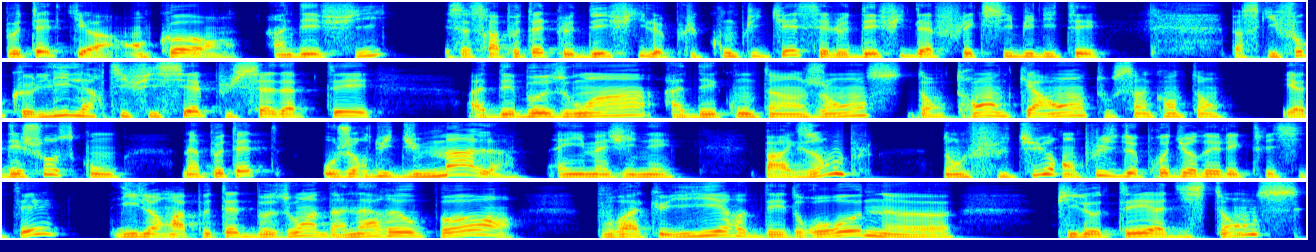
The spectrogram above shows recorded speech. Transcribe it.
peut-être qu'il y a encore un défi, et ce sera peut-être le défi le plus compliqué, c'est le défi de la flexibilité. Parce qu'il faut que l'île artificielle puisse s'adapter à des besoins, à des contingences dans 30, 40 ou 50 ans. Et à des choses qu'on a peut-être aujourd'hui du mal à imaginer. Par exemple, dans le futur, en plus de produire de l'électricité, l'île aura peut-être besoin d'un aéroport pour accueillir des drones euh, pilotés à distance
